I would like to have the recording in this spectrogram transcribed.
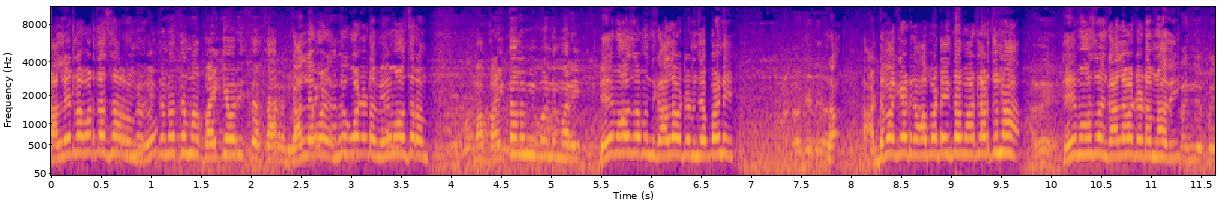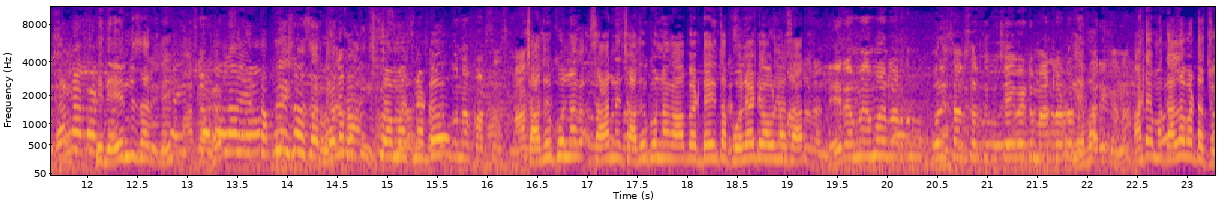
గల్లె ఎట్లా పడతా సార్ మీరు? మా బైక్ ఎవరు ఇస్తారు సార్? గల్లె ఎవరు- ఎందుకు కొట్టడం ఏం అవసరం? మా బైక్ తాళం ఇవ్వండి మరి. ఏం అవసరం ఉంది గల్ల పట్టడం? చెప్పండి. అడ్వకేట్ కాబట్టి ఇంత మాట్లాడుతున్నా? ఏం అవసరం? గల్ల పట్టడం నాది. ఇది ఏంది సార్ ఇది? తప్పు చేసినా సార్ ఇష్టం వచ్చినట్టు చదువుకున్నా సార్ నేను చదువుకున్నా కాబట్టి ఇంత పొలైట్గా ఉన్నా సార్? అంటే మాకు గల్ల పట్టచ్చు.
